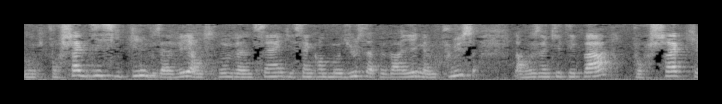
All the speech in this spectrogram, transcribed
Donc pour chaque discipline, vous avez entre 25 et 50 modules, ça peut varier même plus. Alors vous inquiétez pas, pour, chaque,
